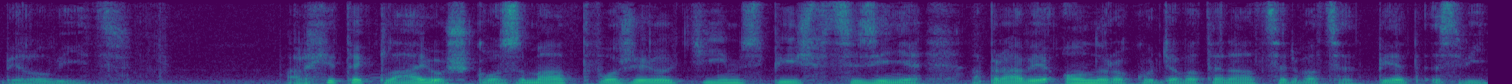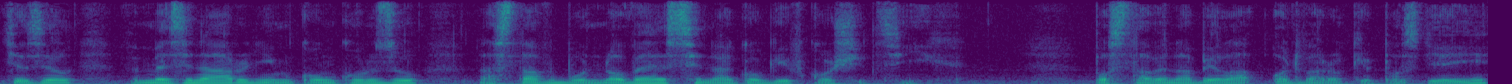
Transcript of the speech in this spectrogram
bylo víc. Architekt Lájoš Kozma tvořil tím spíš v cizině a právě on roku 1925 zvítězil v mezinárodním konkurzu na stavbu nové synagogy v Košicích. Postavena byla o dva roky později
